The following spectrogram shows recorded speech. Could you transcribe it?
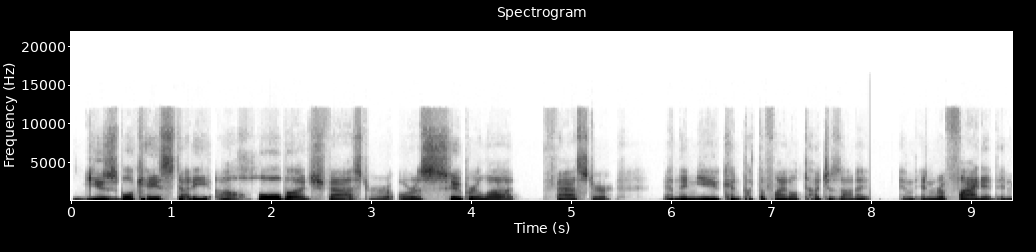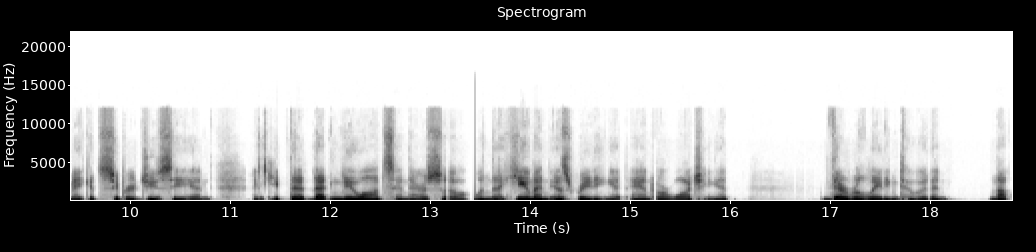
usable case study a whole bunch faster or a super lot faster. And then you can put the final touches on it and, and refine it and make it super juicy and and keep that that nuance in there. So when the human is reading it and or watching it they're relating to it and not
